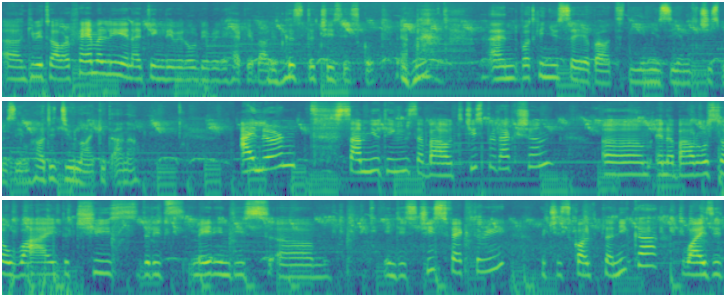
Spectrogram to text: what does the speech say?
uh, give it to our family, and I think they will all be really happy about it because the cheese is good. Yeah. Mm-hmm. And what can you say about the museum, the Cheese Museum? How did you like it, Ana? I learned some new things about cheese production um, and about also why the cheese that it's made in this um, in this cheese factory, which is called Planika. Why is it?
